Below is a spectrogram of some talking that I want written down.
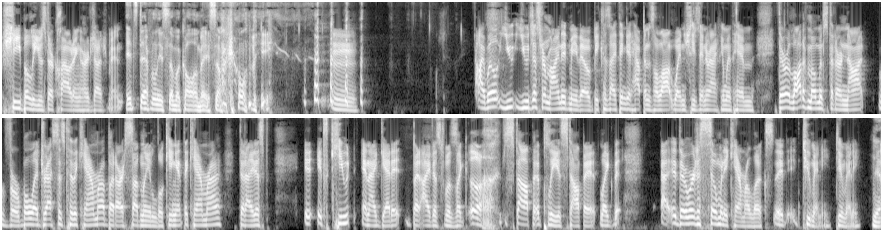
she believes they're clouding her judgment. it's definitely some column A, some column B. I will. You you just reminded me though because I think it happens a lot when she's interacting with him. There are a lot of moments that are not verbal addresses to the camera, but are suddenly looking at the camera. That I just. It, it's cute and I get it, but I just was like, ugh, stop it, please stop it. Like, the, uh, there were just so many camera looks, it, it- too many, too many. Yeah.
